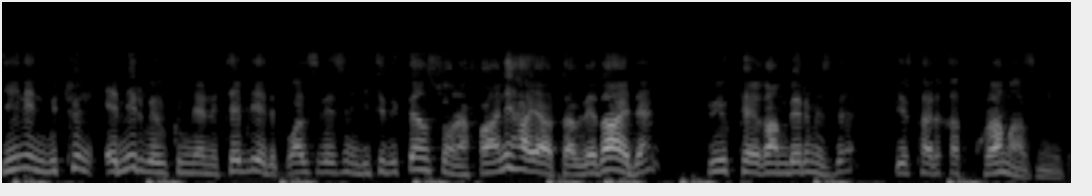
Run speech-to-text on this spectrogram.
dinin bütün emir ve hükümlerini tebliğ edip vazifesini bitirdikten sonra fani hayata veda eden büyük peygamberimiz de bir tarikat kuramaz mıydı?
